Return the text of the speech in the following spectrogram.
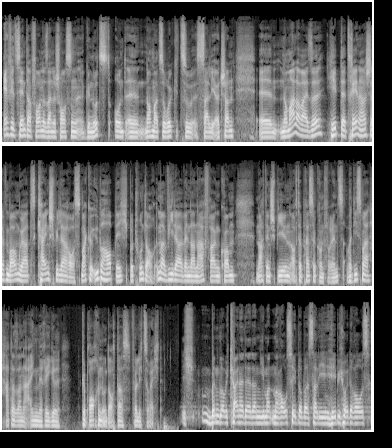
effizienter vorne seine Chancen genutzt. Und äh, nochmal zurück zu Sally Oetschan. Äh, normalerweise hebt der Trainer Steffen Baumgart keinen Spieler heraus. Macke überhaupt nicht, betont er auch immer wieder, wenn da Nachfragen kommen nach den Spielen auf der Pressekonferenz. Aber diesmal hat er seine eigene Regel gebrochen und auch das völlig zu Recht. Ich bin, glaube ich, keiner, der dann jemanden mal raushebt, aber Sally hebe ich heute raus.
